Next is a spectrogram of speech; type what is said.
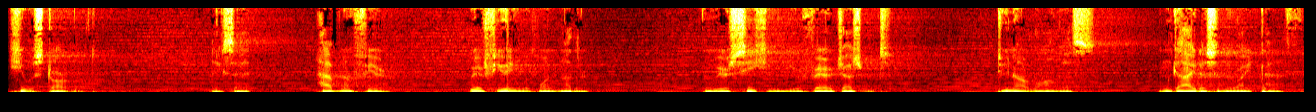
he was startled. They said, Have no fear. We are feuding with one another, and we are seeking your fair judgment. Do not wrong us, and guide us in the right path.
